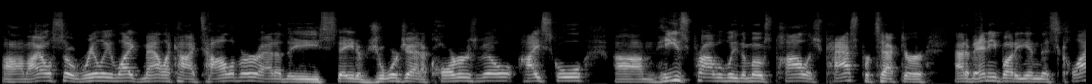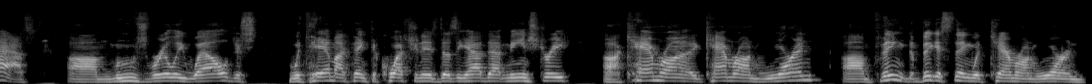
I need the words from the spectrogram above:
Um, I also really like Malachi Tolliver out of the state of Georgia at a Cartersville High School. Um, he's probably the most polished pass protector out of anybody in this class. Um, moves really well. Just with him, I think the question is, does he have that mean streak? Uh, Cameron Cameron Warren Um, thing the biggest thing with Cameron Warren,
